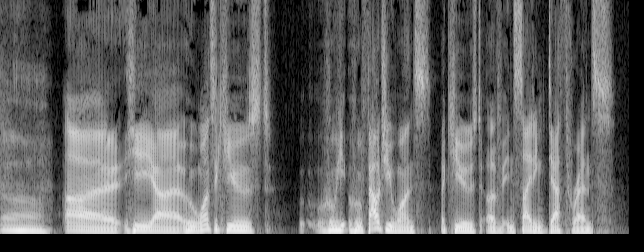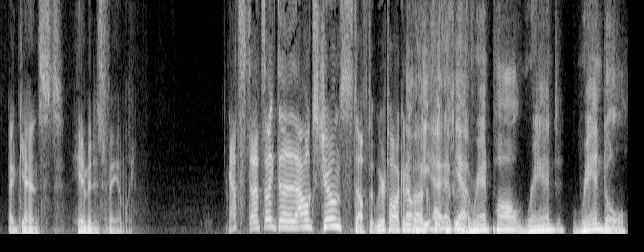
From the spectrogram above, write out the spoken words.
oh, uh, he uh, who once accused who he, who Fauci once accused of inciting death threats against him and his family. That's that's like the Alex Jones stuff that we were talking No, about. he- couple uh, yeah. Rand Paul, Rand Randall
